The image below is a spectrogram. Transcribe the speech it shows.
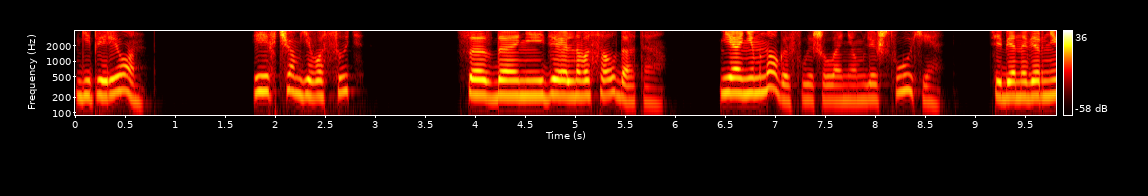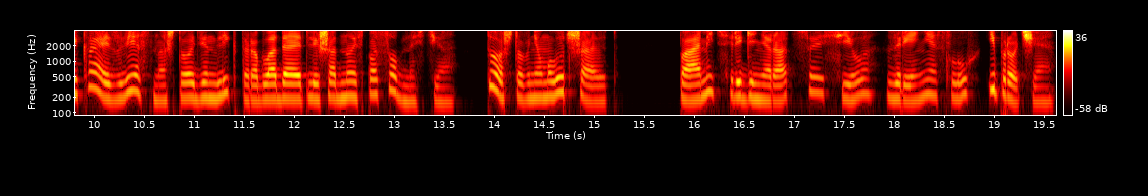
Гиперион». «И в чем его суть?» «Создание идеального солдата. Я немного слышал о нем лишь слухи. Тебе наверняка известно, что один ликтор обладает лишь одной способностью — то, что в нем улучшают. Память, регенерация, сила, зрение, слух и прочее.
